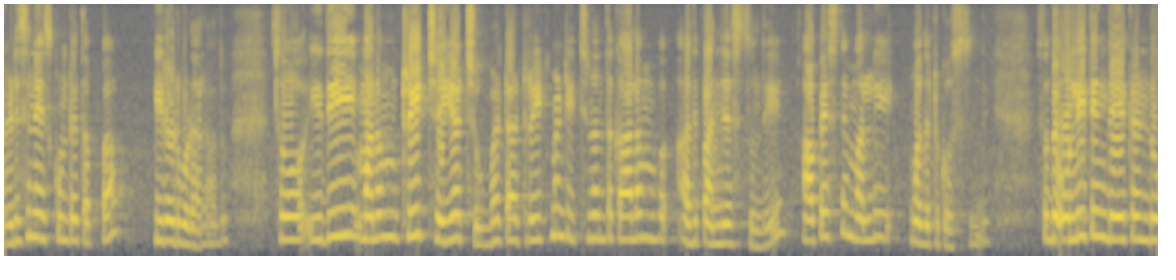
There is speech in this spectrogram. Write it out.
మెడిసిన్ వేసుకుంటే తప్ప పీరియడ్ కూడా రాదు. సో ఇది మనం ట్రీట్ చేయొచ్చు బట్ ఆ ట్రీట్మెంట్ ఇచ్చినంత కాలం అది పనిచేస్తుంది ఆపేస్తే మళ్ళీ మొదటికి వస్తుంది so the only thing they can do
